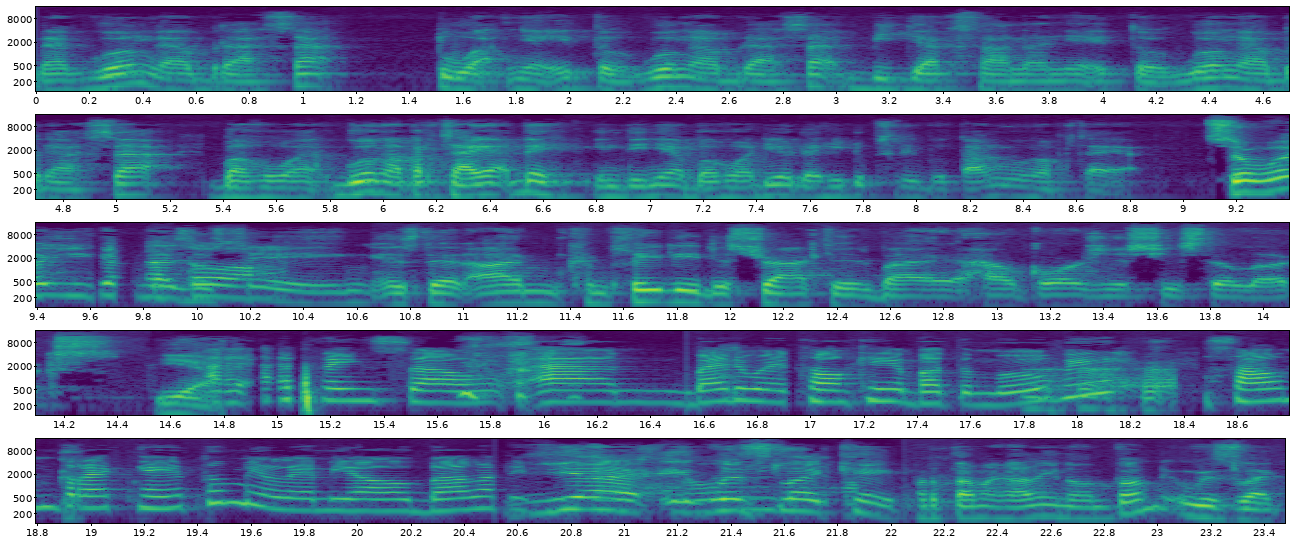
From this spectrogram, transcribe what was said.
nah gue nggak berasa tuanya itu gue nggak berasa bijaksananya itu gue nggak berasa bahwa gue nggak percaya deh intinya bahwa dia udah hidup seribu tahun gue nggak percaya So what you guys are saying is that I'm completely distracted by how gorgeous she still looks. Yeah, I, I think so. And by the way, talking about the movie, soundtracknya itu milenial banget. Yeah, it was like, hey, pertama kali nonton, it was like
